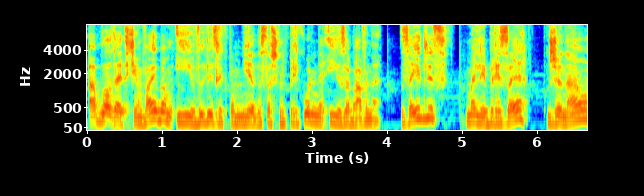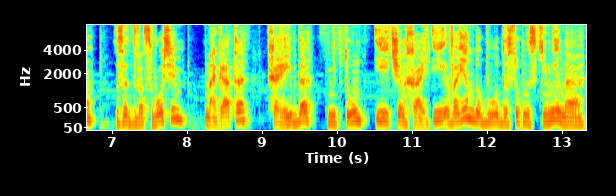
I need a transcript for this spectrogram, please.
обладает этим вайбом и выглядит, как по мне, достаточно прикольно и забавно. Зайдлиц, Мели Бризе, Дженао, Z28, Нагата, Харибда, Нептун и Ченхай. И в аренду будут доступны скины на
